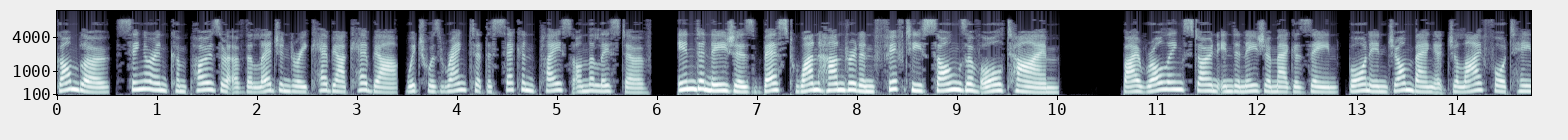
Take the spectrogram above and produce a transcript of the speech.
Gombloh, singer and composer of the legendary Kebyar Kebyar, which was ranked at the second place on the list of Indonesia's Best 150 Songs of All Time by Rolling Stone Indonesia magazine, born in Jombang at July 14,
